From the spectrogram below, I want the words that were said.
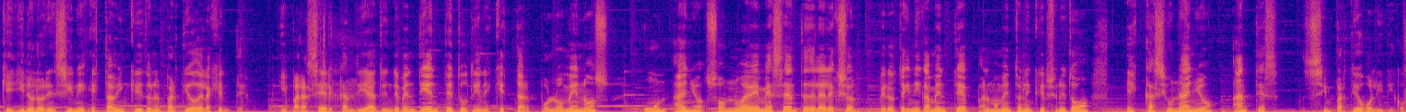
Que Gino Lorenzini estaba inscrito en el partido de la gente. Y para ser candidato independiente tú tienes que estar por lo menos un año, son nueve meses antes de la elección. Pero técnicamente, al momento de la inscripción y todo, es casi un año antes sin partido político.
